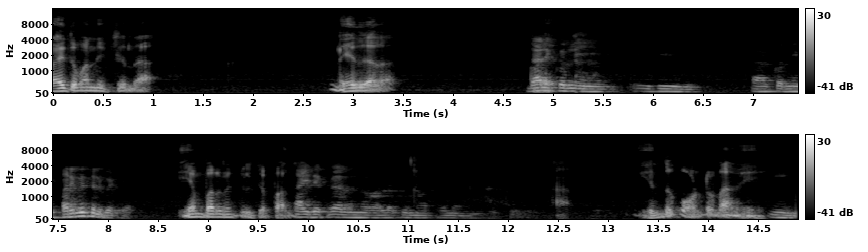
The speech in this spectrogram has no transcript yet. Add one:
రైతు బంధు ఇచ్చిందా? లేదు కదా. దానికి కొన్ని ఇది కొన్ని పరిమితులు పెట్టారు. ఏం పరిమితులు చెప్పాలి? ఐదు ఎకరాలు ఉన్న వాళ్ళకి మాత్రమే. ఎందుకు ఉమ్.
